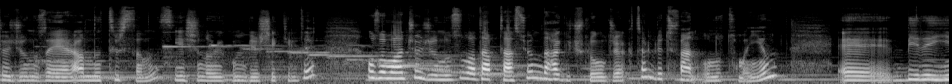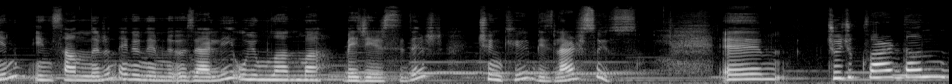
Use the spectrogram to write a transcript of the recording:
çocuğunuza eğer anlatırsanız yaşına uygun bir şekilde o zaman çocuğunuzun adaptasyonu daha güçlü olacaktır. Lütfen unutmayın. Ee, bireyin, insanların en önemli özelliği uyumlanma becerisidir. Çünkü bizler suyuz. Ee, çocuklardan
